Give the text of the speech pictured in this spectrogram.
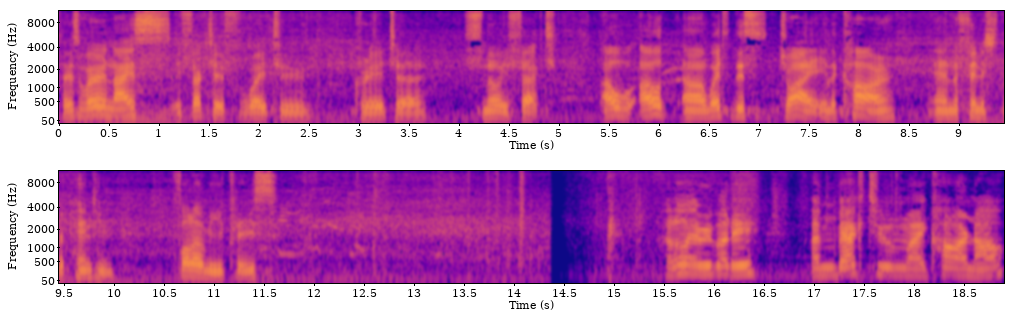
So it's a very nice, effective way to create a snow effect. I'll, I'll uh, wait this dry in the car and finish the painting. Follow me, please. Hello, everybody. I'm back to my car now,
